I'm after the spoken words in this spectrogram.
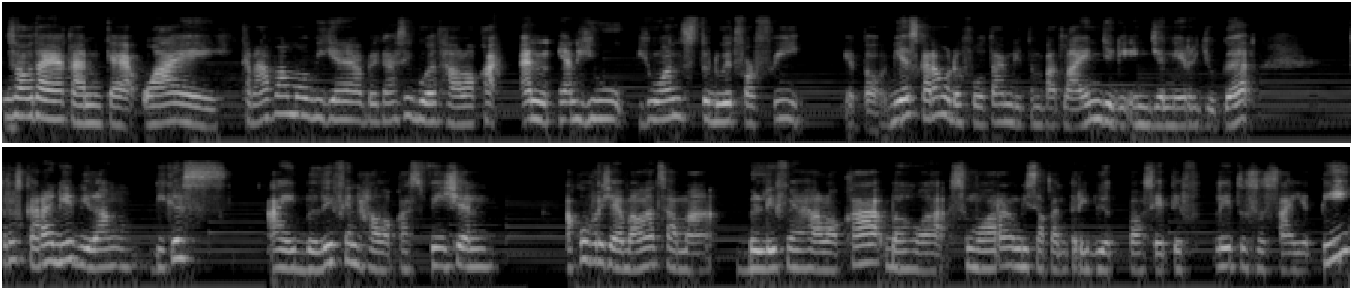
Terus aku tanyakan kayak why? Kenapa mau bikin aplikasi buat Haloka? And and he he wants to do it for free gitu. Dia sekarang udah full time di tempat lain jadi engineer juga. Terus karena dia bilang because I believe in Haloka's vision. Aku percaya banget sama beliefnya Haloka bahwa semua orang bisa contribute positively to society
